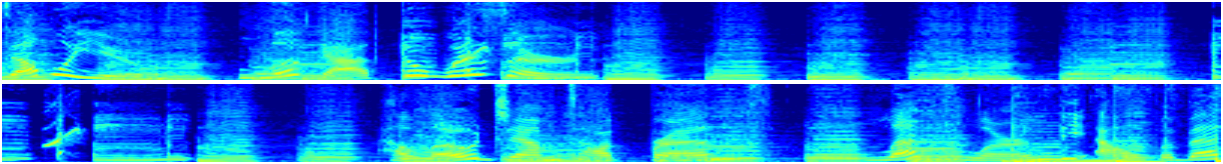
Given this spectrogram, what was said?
W. Look at the wizard. Hello, Gem Talk friends. Let's learn the alphabet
